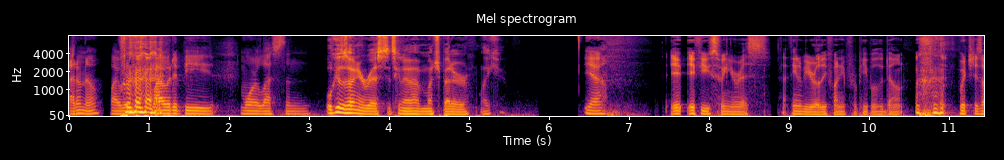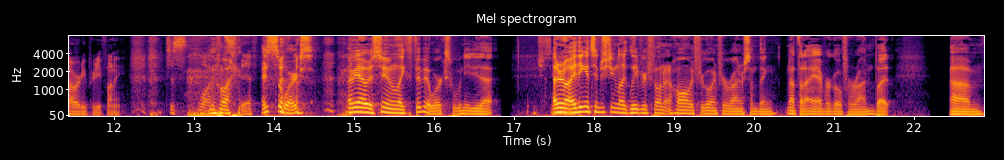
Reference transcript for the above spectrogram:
I don't know why would why would it be more or less than well because it's on your wrist. It's going to have much better like yeah. If, if you swing your wrists, I think it'll be really funny for people who don't, which is already pretty funny. Just walking stiff. it still works. I mean, I would assume like the Fitbit works when you do that. I don't know. I think it's interesting to like leave your phone at home if you're going for a run or something. Not that I ever go for a run, but um,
